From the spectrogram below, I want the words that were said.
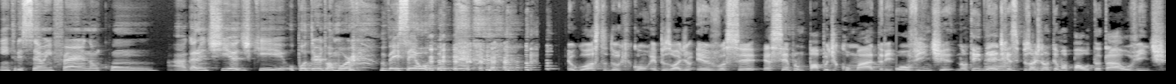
entre céu e inferno com a garantia de que o poder do amor venceu. Eu gosto do que com o episódio Eu e Você é sempre um papo de comadre. O ouvinte não tem ideia é. de que esse episódio não tem uma pauta, tá, ouvinte?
